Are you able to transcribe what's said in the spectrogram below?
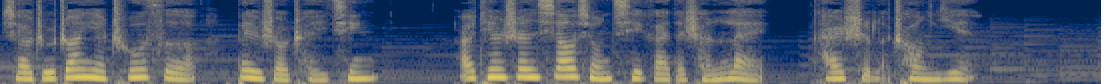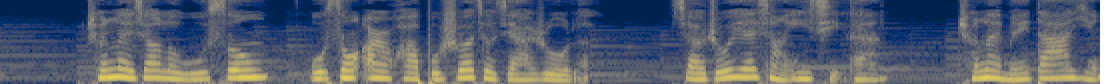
小竹专业出色，备受垂青；而天生枭雄气概的陈磊开始了创业。陈磊叫了吴松，吴松二话不说就加入了。小竹也想一起干，陈磊没答应。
